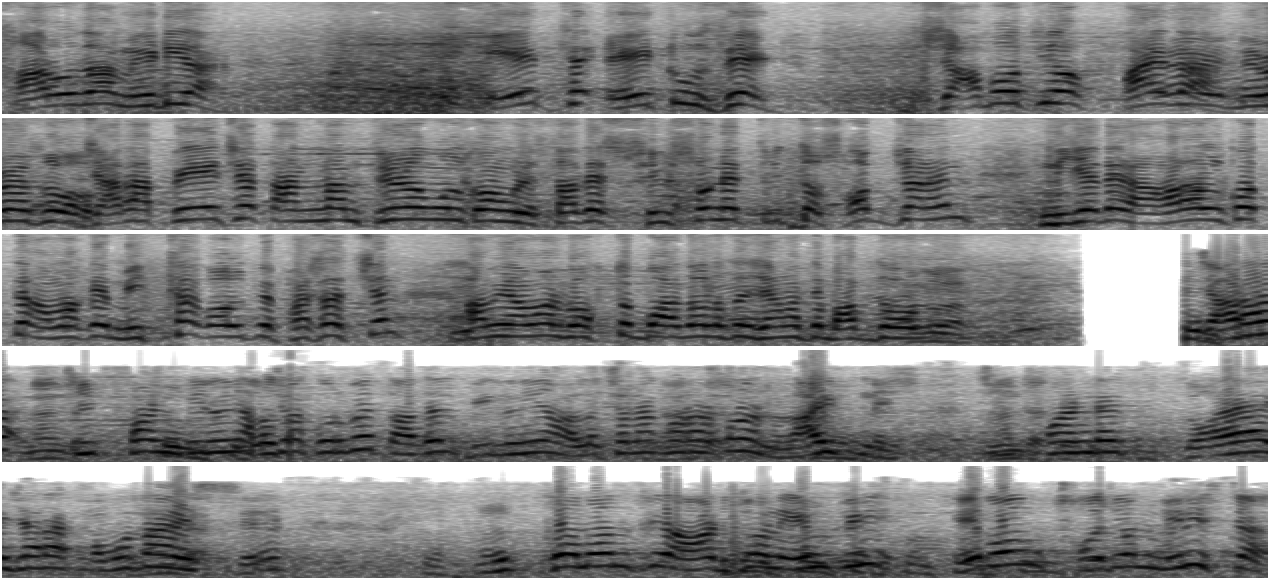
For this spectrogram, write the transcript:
সারদা মিডিয়ার এ এ টু জেড যাবতীয় ফায়দা যারা পেয়েছে তার নাম তৃণমূল কংগ্রেস। তাদের শীর্ষ নেতৃত্ব সব জানেন। নিজেদের আড়াল করতে আমাকে মিথ্যা গল্পে ফাঁসাচ্ছেন। আমি আমার বক্তব্য আদালতে জানাতে বাধ্য হব। যারা চিট ফান্ড বিল নিয়ে আলোচনা করবে তাদের বিল নিয়ে আলোচনা করার কোনো রাইট নেই। চিট ফান্ডের দয়ায় যারা ক্ষমতা এসছে মুখ্যমন্ত্রী আটজন এমপি এবং ছজন মিনিস্টার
